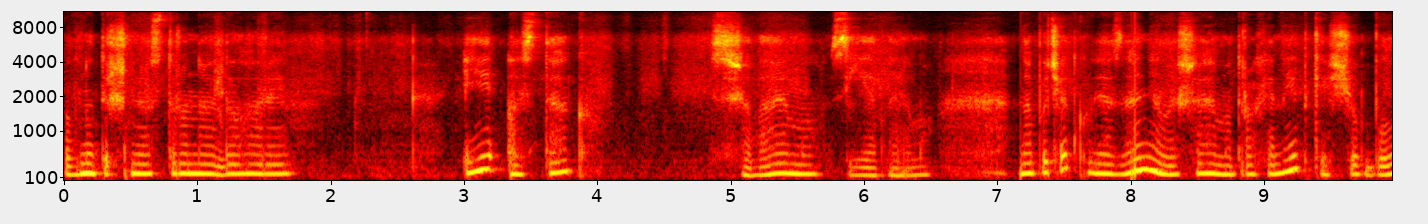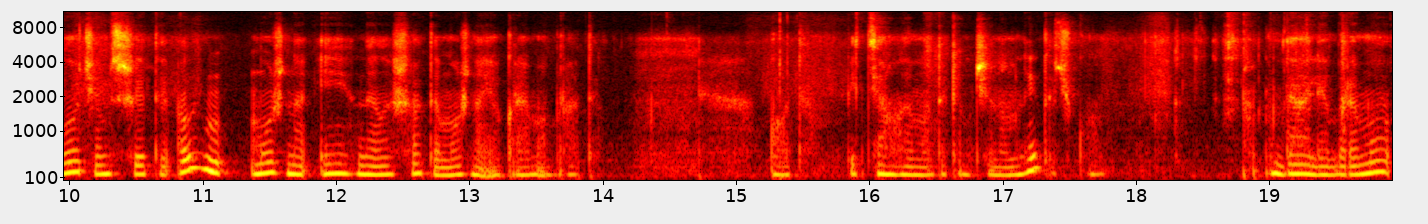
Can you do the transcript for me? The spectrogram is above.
внутрішньою стороною догори. І ось так зшиваємо, з'єднуємо. На початку в'язання лишаємо трохи нитки, щоб було чим зшити, але можна і не лишати, можна і окремо брати. От, Підтягуємо таким чином ниточку. Далі беремо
